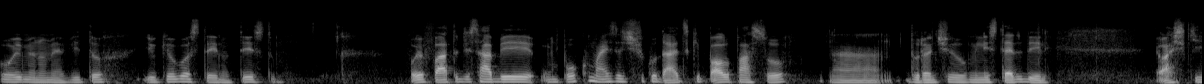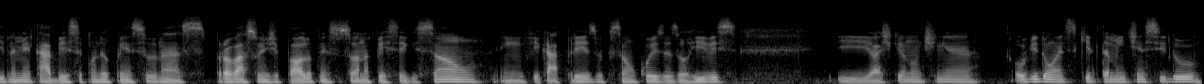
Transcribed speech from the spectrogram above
Oi, meu nome é Vitor e o que eu gostei no texto foi o fato de saber um pouco mais das dificuldades que Paulo passou na, durante o ministério dele. Eu acho que na minha cabeça, quando eu penso nas provações de Paulo, eu penso só na perseguição, em ficar preso, que são coisas horríveis. E acho que eu não tinha ouvido antes que ele também tinha sido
